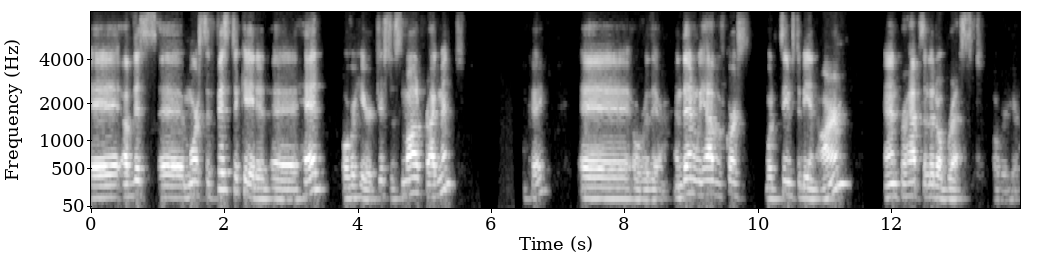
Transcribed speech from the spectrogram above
uh, of this uh, more sophisticated uh, head over here, just a small fragment, okay, uh, over there. And then we have, of course, what seems to be an arm and perhaps a little breast over here.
